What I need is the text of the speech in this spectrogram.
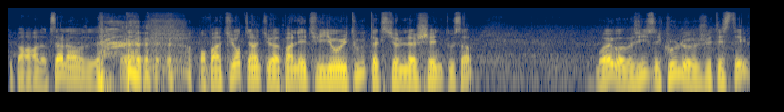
C'est paradoxal, hein, en peinture, tiens, tu vas peindre les tuyaux et tout, t'actionnes la chaîne, tout ça. Ouais, bah vas-y, c'est cool, je vais tester.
